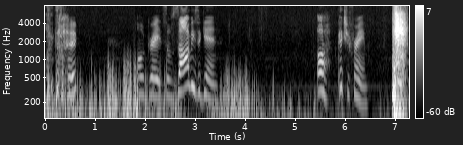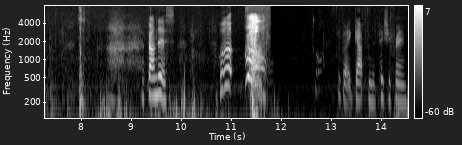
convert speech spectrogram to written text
What the heck? Oh, great. So, zombies again. Oh, picture frame. I found this. Uh, what I got from the picture frame.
